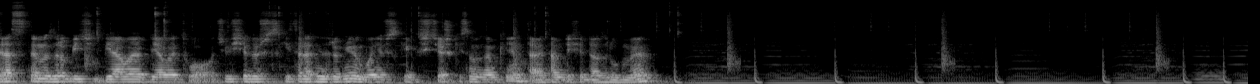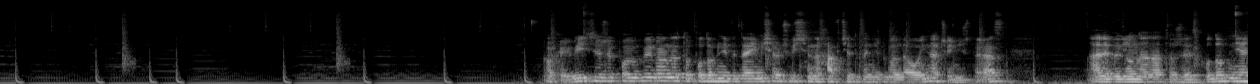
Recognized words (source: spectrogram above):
Teraz chcemy zrobić białe, białe tło. Oczywiście we wszystkich teraz nie zrobimy, bo nie wszystkie ścieżki są zamknięte, ale tam gdzie się da zróbmy. Ok, widzicie, że wygląda to podobnie, wydaje mi się. Oczywiście na hafcie to będzie wyglądało inaczej niż teraz, ale wygląda na to, że jest podobnie.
